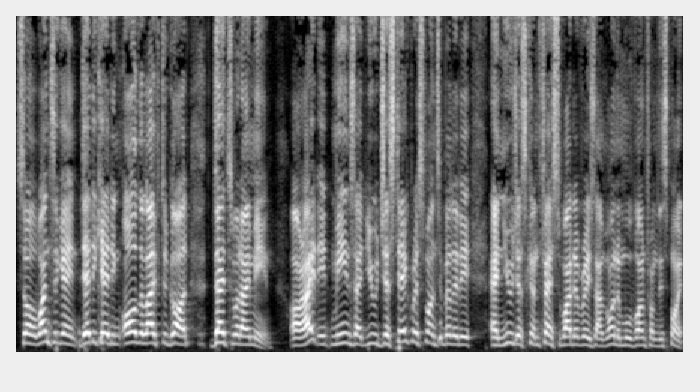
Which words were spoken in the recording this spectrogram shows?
So, once again, dedicating all the life to God, that's what I mean. All right? It means that you just take responsibility and you just confess whatever is. I want to move on from this point.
